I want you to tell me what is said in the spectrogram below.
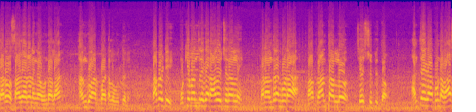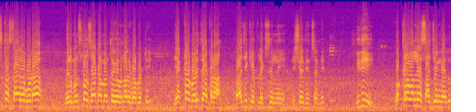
సర్వసాధారణంగా ఉండాలా? హంగు ఆర్భాటాలు వద్దని. కాబట్టి ముఖ్యమంత్రి గారి ఆలోచనల్ని మనందరం కూడా మన ప్రాంతాల్లో చేసి చూపిద్దాం. అంతేకాకుండా రాష్ట్ర స్థాయిలో కూడా మీరు మున్సిపల్ శాఖ మంత్రిగా ఉన్నారు కాబట్టి ఎక్కడ పడితే అక్కడ రాజకీయ ఫ్లెక్సీల్ని నిషేధించండి. ఇది ఒక్కరి వల్లే సాధ్యం కాదు.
